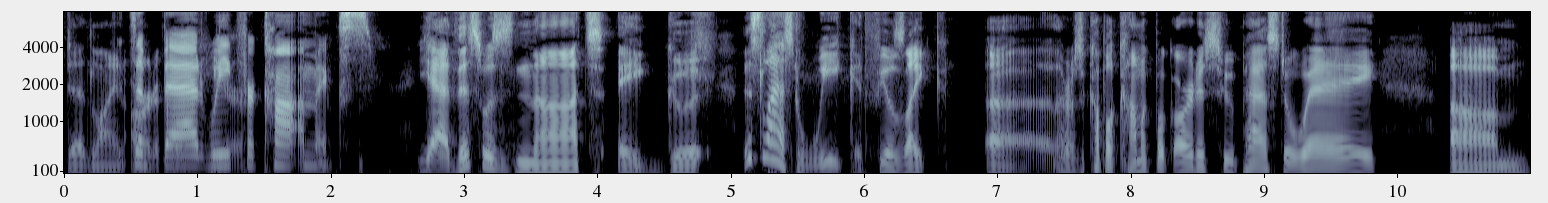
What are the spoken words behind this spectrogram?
deadline. it's a bad week for comics. Yeah, this was not a good. This last week, it feels like uh there was a couple of comic book artists who passed away. Um,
